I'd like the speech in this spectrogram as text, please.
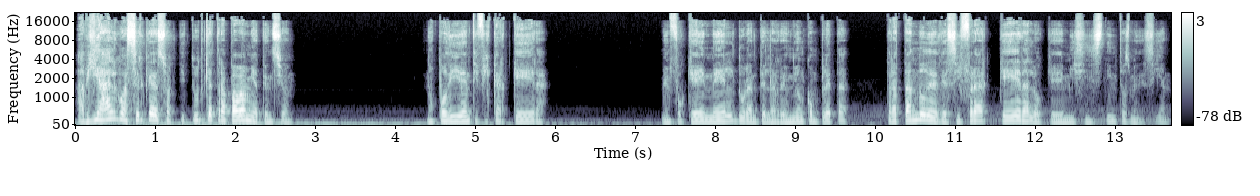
Había algo acerca de su actitud que atrapaba mi atención. No podía identificar qué era. Me enfoqué en él durante la reunión completa, tratando de descifrar qué era lo que mis instintos me decían.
